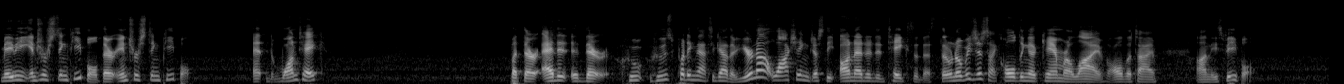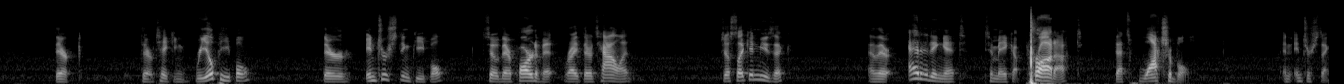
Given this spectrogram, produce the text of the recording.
maybe interesting people. They're interesting people, and one take. But they're edited. They're who who's putting that together? You're not watching just the unedited takes of this. Nobody's just like holding a camera live all the time on these people. They're they're taking real people. They're interesting people so they're part of it, right? They're talent, just like in music, and they're editing it to make a product that's watchable and interesting.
